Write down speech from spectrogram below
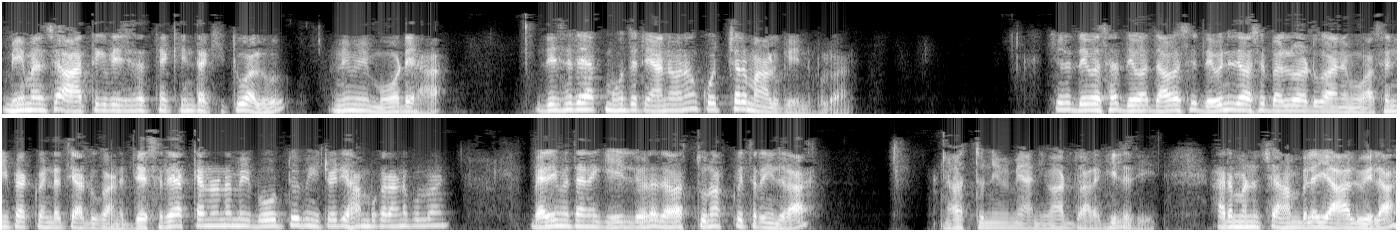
මේ මනස ආර්ථික විශේෂඥකින් දා කිතුවලු මේ මෝඩයා දෙසරයක් මොහොතට යනවා නම් කොච්චර මාළු ගේන්න පුළුවන්. කියලා දවස් දවසේ දෙවෙනි දවසේ බැලුවා අඩු ගානේ මොකද අසනීපයක් වෙන්න ඇති අඩු ගානේ දෙසරයක් යනවා නම් මේ බෝට්ටුව මීට වැඩි හම්බ කරන්න පුළුවන්. බැරිම තැන ගිහිල්ලා දවස් 3ක් විතර ඉඳලා දවස් 3 මේ අනිවාර්ය දාලා ගිහලා තියෙන්නේ. අර මිනිස්සු හම්බෙලා යාළු වෙලා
